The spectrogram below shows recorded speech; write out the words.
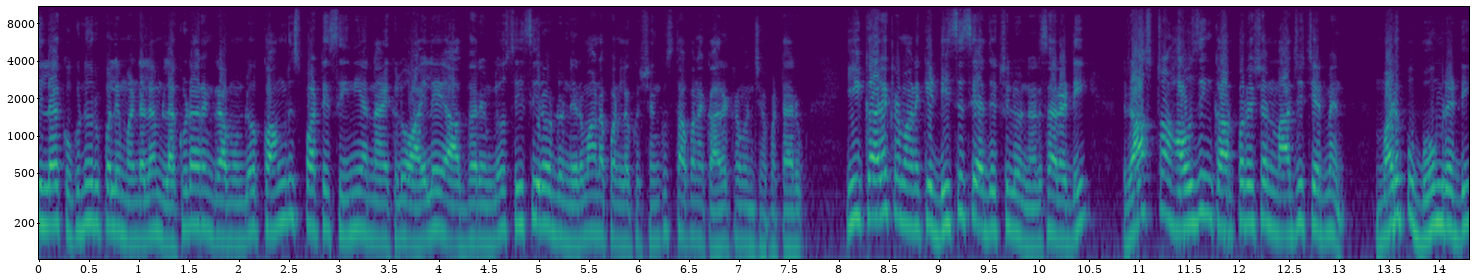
జిల్లా కుకునూరుపల్లి మండలం లకుడారం గ్రామంలో కాంగ్రెస్ పార్టీ సీనియర్ నాయకులు ఐలయ్య ఆధ్వర్యంలో సీసీ రోడ్డు నిర్మాణ పనులకు శంకుస్థాపన కార్యక్రమం చేపట్టారు. ఈ కార్యక్రమానికి డీసీసీ అధ్యక్షులు నరసారెడ్డి రాష్ట్ర హౌసింగ్ కార్పొరేషన్ మాజీ chairman Madupu Bhumireddy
